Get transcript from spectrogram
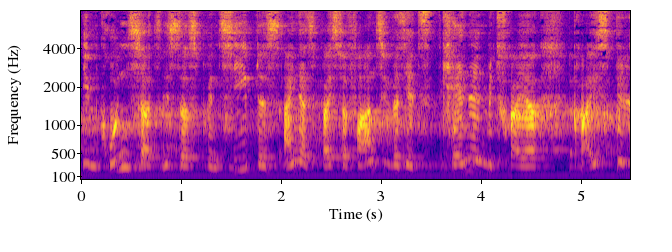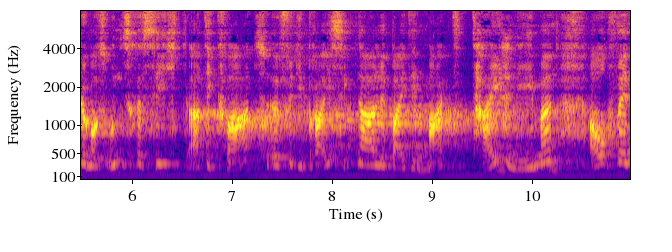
im Grundsatz ist das Prinzip des Einheitspreisverfahrens, wie wir es jetzt kennen, mit freier Preisbildung aus unserer Sicht adäquat äh, für die Preissignale bei den Marktteilnehmern, auch wenn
